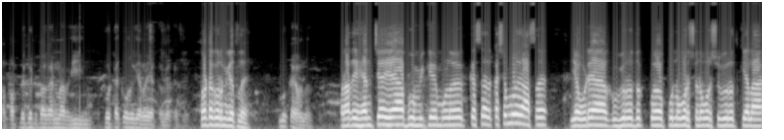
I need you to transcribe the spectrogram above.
आपापलं गट बघणार ही तोटा करून घेणार एकामेकाचं. तोटा करून घेतलाय. मग काय होणार? पण आता ह्यांच्या ह्या भूमिकेमुळं कसं कशामुळे असं एवढ्या विरोधक प- पूर्ण वर्षानुवर्ष विरोध केला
